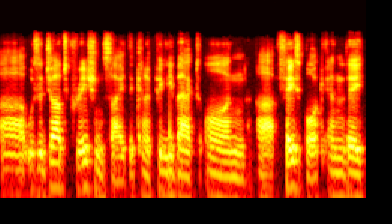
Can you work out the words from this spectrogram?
uh, was a jobs creation site that kind of piggybacked on uh, Facebook, and they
